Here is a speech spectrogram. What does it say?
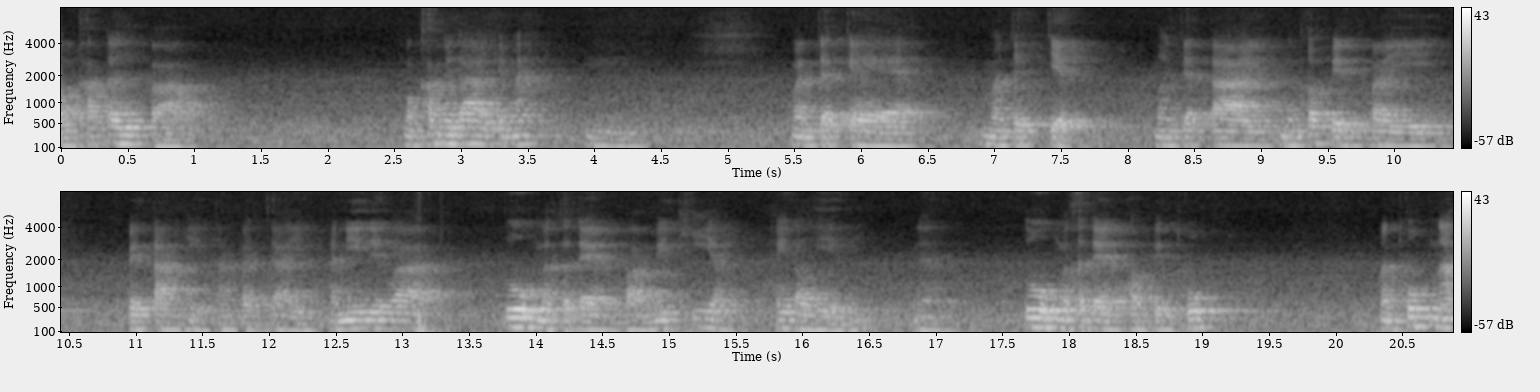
บังคับได้หรือเปล่า บังคับไม่ได้ใช่ไหมมันจะแก่ มันจะเจ็บ มันจะตาย มันก็เป็นไปไปตามเหตุตามปัจจัย อันนี้เรียกว่า รูปมันแสดงความไม่เที่ยงให้เราเห็นนะรูปมันแสดงความเป็นทุกข์ มันทุกข์นะ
